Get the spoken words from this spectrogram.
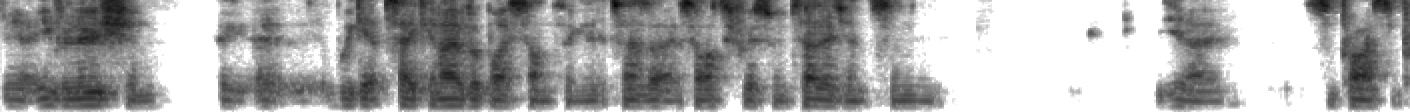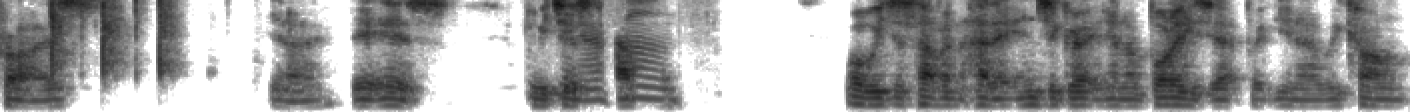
you know, evolution uh, uh, we get taken over by something. And it turns out it's artificial intelligence and you know surprise surprise. You know it is. We It's just haven't, well we just haven't had it integrated in our bodies yet but you know we can't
